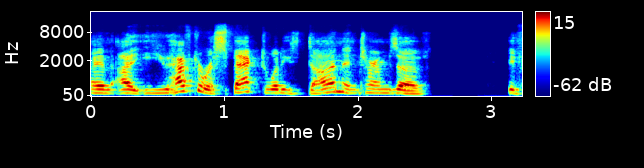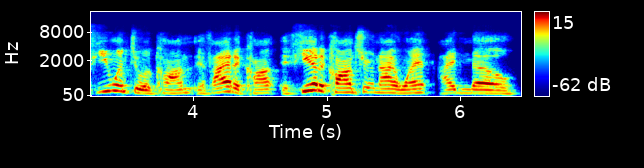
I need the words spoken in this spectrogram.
And I you have to respect what he's done in terms of if he went to a con if I had a con if he had a concert and I went, I'd know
